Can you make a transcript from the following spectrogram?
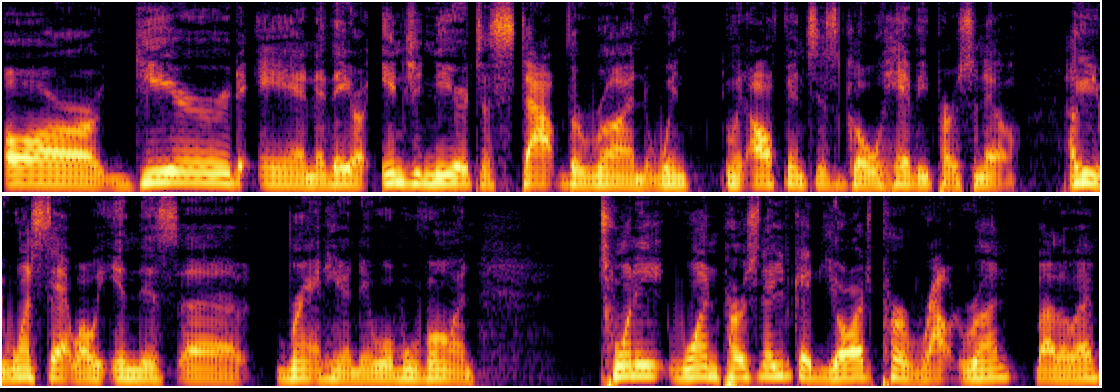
are geared and they are engineered to stop the run when when offenses go heavy personnel. I'll give you one stat while we end this uh, rant here, and then we'll move on. 21 personnel. You look at yards per route run, by the way.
